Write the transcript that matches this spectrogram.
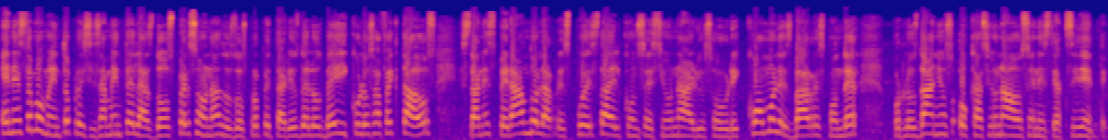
En este momento, precisamente las dos personas, los dos propietarios de los vehículos afectados, están esperando la respuesta del concesionario sobre cómo les va a responder por los daños ocasionados en este accidente.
